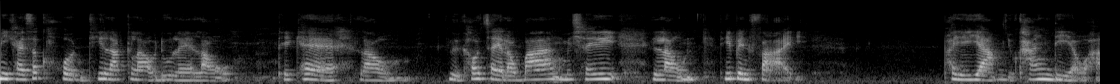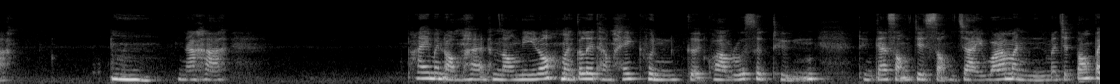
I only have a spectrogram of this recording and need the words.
มีใครสักคนที่รักเราดูแลเราเทคแคร์เราหรือเข้าใจเราบ้างไม่ใช่เราที่เป็นฝ่ายพยายามอยู่ข้างเดียวค่ะ อืมนะคะ ไพ่มันออกมาทำนองนี้เนาะมันก็เลยทำให้คุณเกิดความรู้สึกถึงถึงการสองจิตสองใจว่ามันมันจะต้องไป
